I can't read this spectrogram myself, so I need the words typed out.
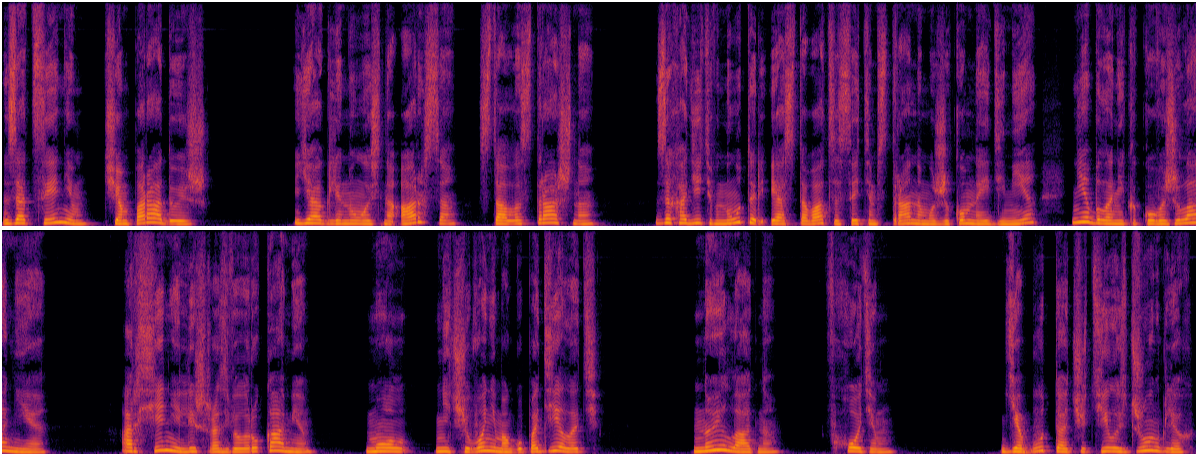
«Заценим, чем порадуешь». Я оглянулась на Арса, стало страшно. Заходить внутрь и оставаться с этим странным мужиком наедине не было никакого желания. Арсений лишь развел руками, мол, ничего не могу поделать. Ну и ладно, входим. Я будто очутилась в джунглях,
